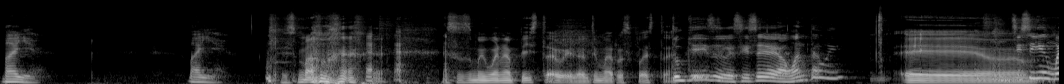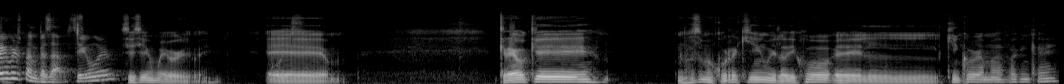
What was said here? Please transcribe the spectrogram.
by year, by year. Es mama. Esa es muy buena pista, güey, la última respuesta. ¿Tú qué dices, güey? ¿Sí se aguanta, güey? Eh, Sí siguen waivers para empezar. ¿Siguen waivers? Sí, siguen waivers, güey. Eh, creo que... No se me ocurre quién, güey. Lo dijo el... ¿Quién corre a Motherfucking Kai?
